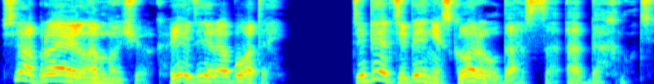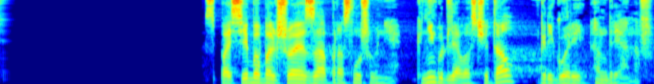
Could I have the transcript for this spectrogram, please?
«Все правильно, внучок, иди работай. Теперь тебе не скоро удастся отдохнуть». Спасибо большое за прослушивание. Книгу для вас читал Григорий Андрианов.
